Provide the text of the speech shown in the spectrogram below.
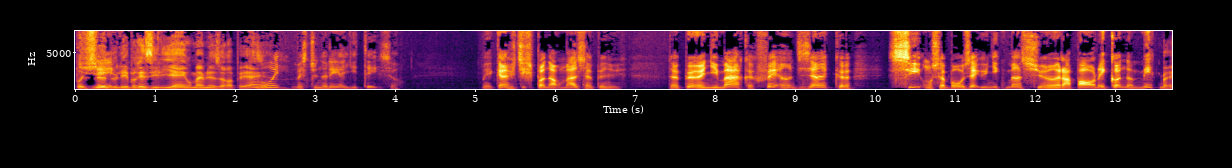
pas du dit- Sud ou les Brésiliens ou même les Européens. Oui, mais c'est une réalité, ça. Mais quand je dis que c'est pas normal, c'est un peu, c'est un peu une image que je fais en disant que si on se basait uniquement sur un rapport économique, Ben,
